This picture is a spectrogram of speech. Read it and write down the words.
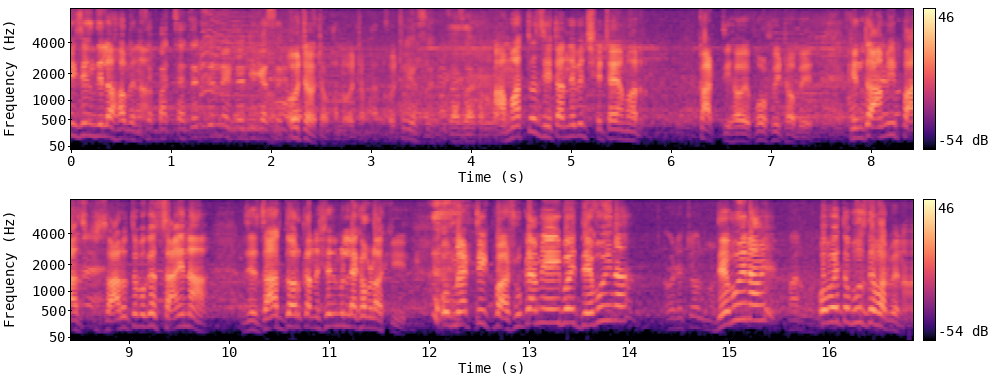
টিচিং দিলে হবে না। আচ্ছা বাচ্চাদের জন্য এটা ঠিক আছে। ওইটা ওইটা ভালো ওইটা ভালো ঠিক আছে জাজাকাল্লাহ আমার তো যেটা নেবেন সেটাই আমার কাটতে হবে প্রফিট হবে। কিন্তু আমি পাস আরও তো ওকে চাই না যে যার দরকার নেই সেদিন লেখাপড়া কি? ও ম্যাট্রিক পাস ওকে আমি এই বই দেবই না। ওটা। দেবই না আমি। ও বই তো বুঝতে পারবে না।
